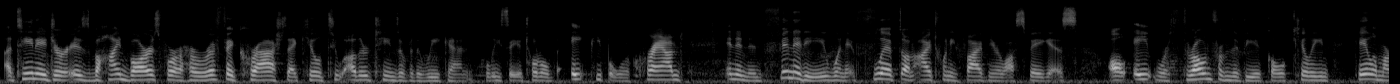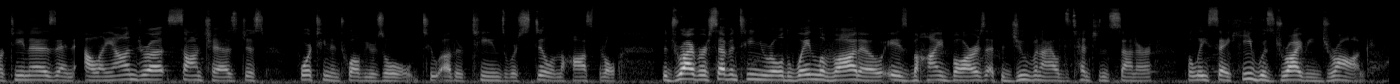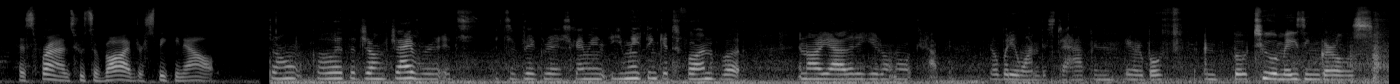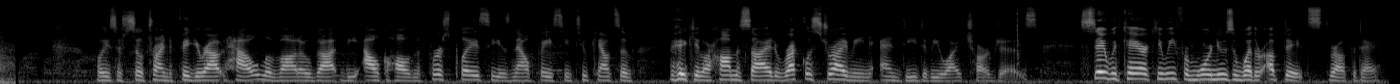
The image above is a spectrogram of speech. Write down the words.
A teenager is behind bars for a horrific crash that killed two other teens over the weekend. Police say a total of eight people were crammed in an Infiniti when it flipped on I-25 near Las Vegas. All eight were thrown from the vehicle, killing Kayla Martinez and Alejandra Sanchez, just 14 and 12 years old. Two other teens were still in the hospital. The driver, 17-year-old Wayne Lovato, is behind bars at the Juvenile Detention Center. Police say he was driving drunk. His friends who survived are speaking out. Don't go with a drunk driver. It's it's a big risk. I mean, you may think it's fun, but in all reality, you don't know what could happen. Nobody wanted this to happen. They were both and both two amazing girls. Police are still trying to figure out how Lovato got the alcohol in the first place. He is now facing two counts of vehicular homicide, reckless driving, and DWI charges. Stay with KRQE for more news and weather updates throughout the day.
